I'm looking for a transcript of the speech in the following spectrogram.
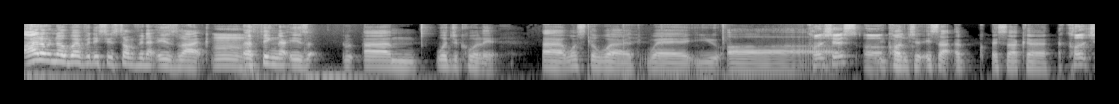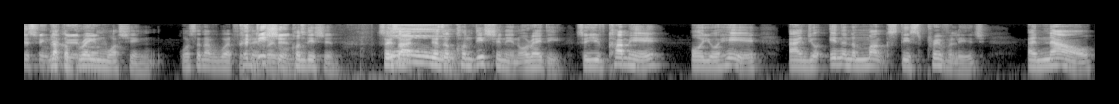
I don't know whether this is something that is like Mm. a thing that is um what do you call it? Uh, what's the word where you are Conscious or- conscious? It's like a, it's like a a conscious thing. like a do, or- brainwashing. What's another word for Conditioned. Condition. So it's like there's a conditioning already. So you've come here or you're here and you're in and amongst this privilege, and now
